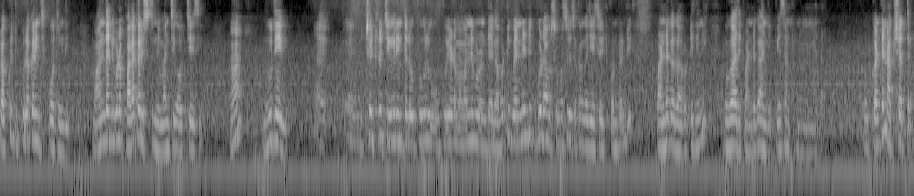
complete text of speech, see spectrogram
ప్రకృతి పులకరించిపోతుంది. అందరిని కూడా పలకరిస్తుంది మంచిగా వచ్చేసి. భూదేవి. చెట్లు చిగురింతలు పూలు పూయడం అవన్నీ కూడా ఉంటాయి కాబట్టి ఇవన్నిటికి కూడా శుభసూచకంగా చేసేటువంటి పండుగ కాబట్టి దీన్ని ఉగాది పండుగ అని చెప్పేసి అంటున్నాం అనమాట ఉక్కంటే నక్షత్రం.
